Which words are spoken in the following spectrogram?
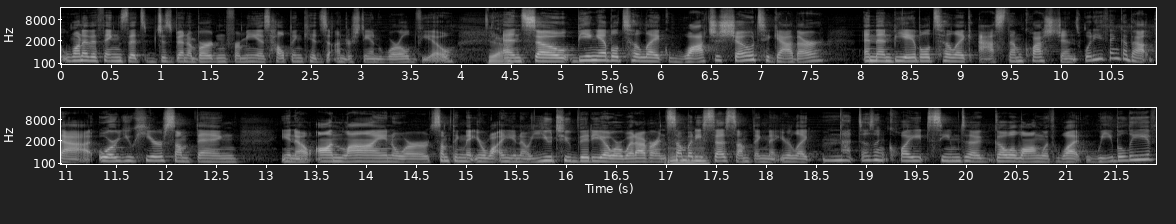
one of the things that's just been a burden for me is helping kids to understand worldview. Yeah. And so being able to like watch a show together and then be able to like ask them questions. What do you think about that? Or you hear something, you know, online or something that you're wa- you know, YouTube video or whatever and somebody says something that you're like, mm, that doesn't quite seem to go along with what we believe,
